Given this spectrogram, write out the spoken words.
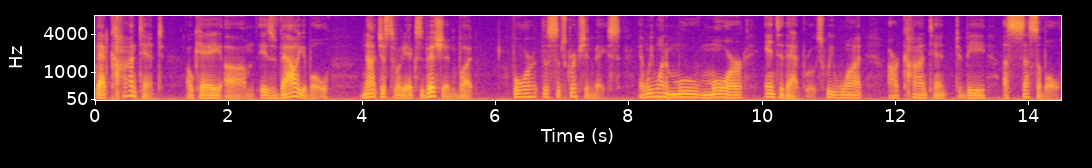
that content, okay, um, is valuable, not just for the exhibition, but for the subscription base. And we want to move more into that, Bruce. We want our content to be accessible.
